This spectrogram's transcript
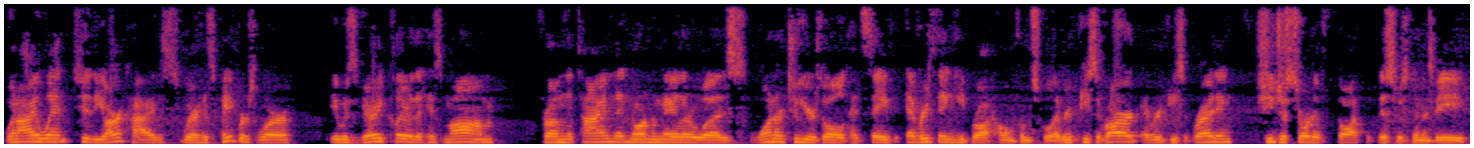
When I went to the archives where his papers were, it was very clear that his mom from the time that Norman Mailer was one or two years old, had saved everything he brought home from school, every piece of art, every piece of writing. She just sort of thought that this was going to be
